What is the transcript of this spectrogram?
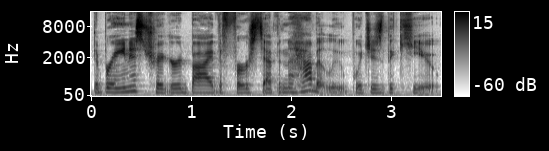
the brain is triggered by the first step in the habit loop, which is the cue.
